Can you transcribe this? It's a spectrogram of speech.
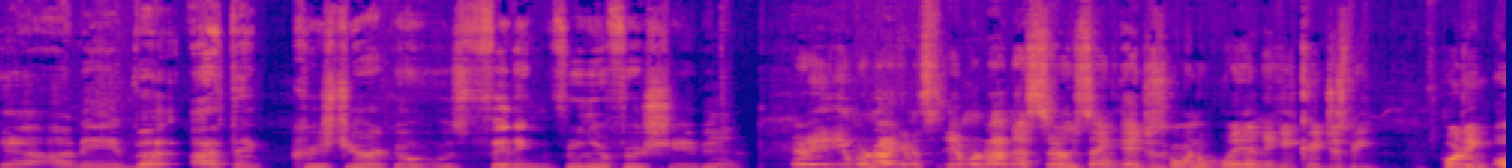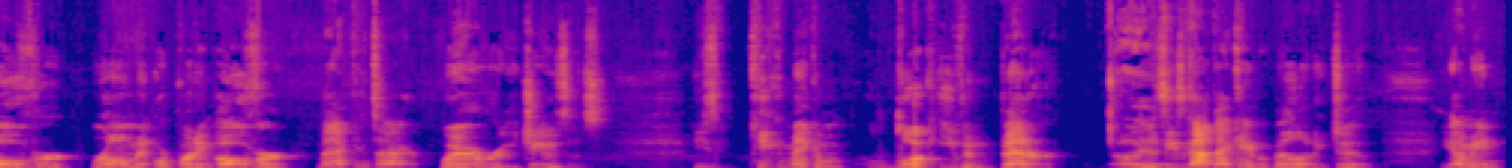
Yeah, I mean, but I think Chris Jericho was fitting for their first champion. Mean, and we're not gonna, and we're not necessarily saying Edge is going to win. He could just be putting over Roman or putting over McIntyre, wherever he chooses. He's he can make him look even better Oh because he's got that capability too. I mean,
